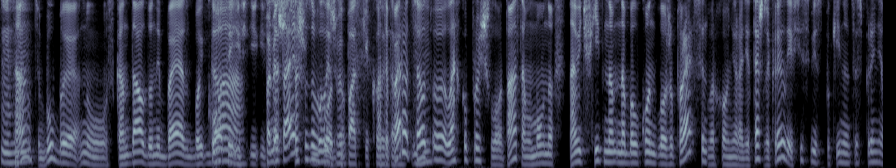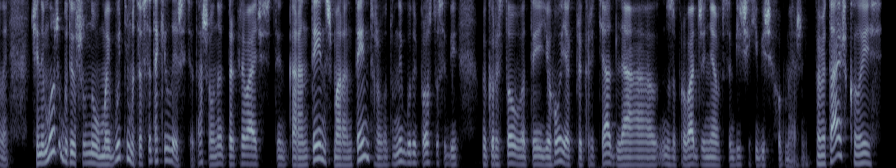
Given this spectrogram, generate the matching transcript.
Угу. Та? Це був би ну, скандал до небес, бойкоти да. і і, і все, все, що завгодно. Були ж випадки, коли А тепер там... це угу. от е, легко пройшло. Та? Там, умовно, навіть вхід на на балкон ложу преси в Верховній Раді теж закрили, і всі собі спокійно це сприйняли. Чи не може бути, що ну, в майбутньому це все так і лишиться? Та? Що вони перекриваючи карантин, шмарантин, то от вони будуть просто собі використовувати його як прикриття для ну, запровадження все більших і більших обмежень. Пам'ятаєш колись?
